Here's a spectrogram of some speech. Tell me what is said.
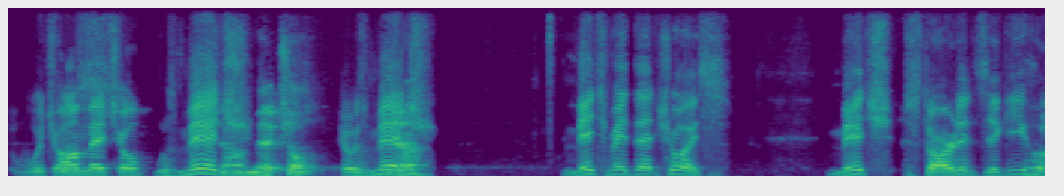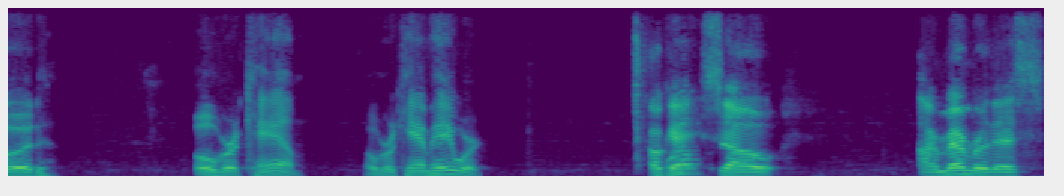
which John was, Mitchell. was Mitch. John Mitchell. It was Mitch. Yeah. Mitch made that choice. Mitch started Ziggy Hood over Cam, over Cam Hayward. Okay, Well- so I remember this.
